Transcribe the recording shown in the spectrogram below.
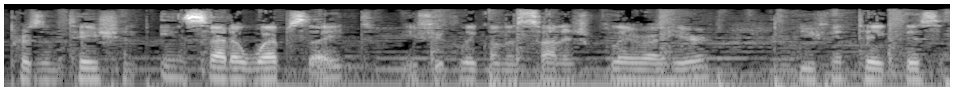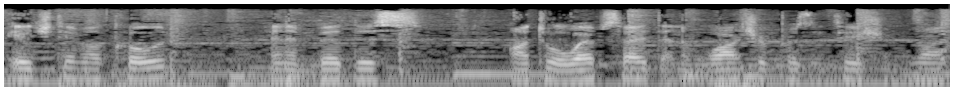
presentation inside a website. If you click on the signage player right here, you can take this HTML code and embed this onto a website and watch your presentation run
